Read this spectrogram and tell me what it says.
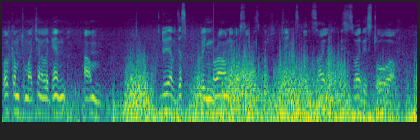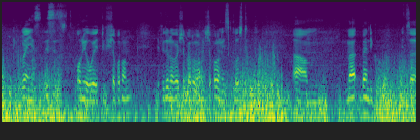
Welcome to my channel again. Um today i've just been around and i saw this beautiful thing it's called silo this is where they store um, the grains. This is on your way to Shepparton if you don't know where Shepparton Shepparton is close to um Bendigo. It's a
